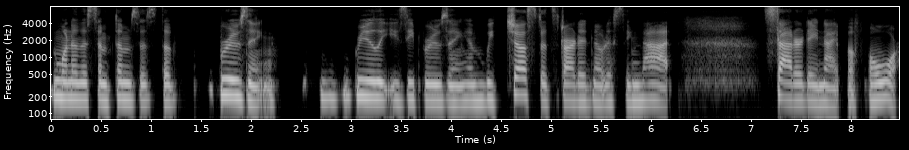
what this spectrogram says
one of the symptoms is the bruising, really easy bruising, and we just had started noticing that Saturday night before.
